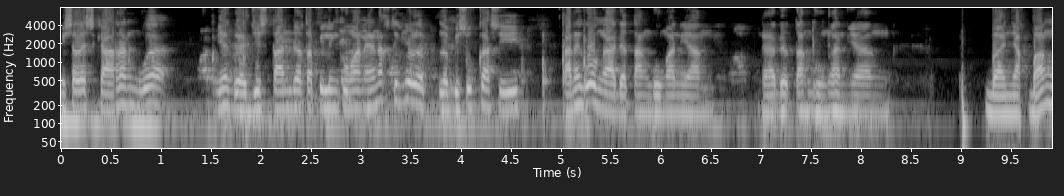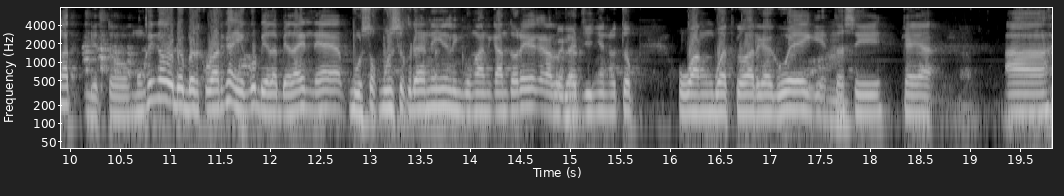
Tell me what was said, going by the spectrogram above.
misalnya sekarang gue ya gaji standar tapi lingkungan enak sih gue le- lebih suka sih karena gue nggak ada tanggungan yang nggak ada tanggungan yang banyak banget gitu. Mungkin kalau udah berkeluarga ya gue bela-belain ya busuk-busuk dah nih lingkungan kantornya kalau gajinya nutup uang buat keluarga gue gitu sih. Kayak ah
